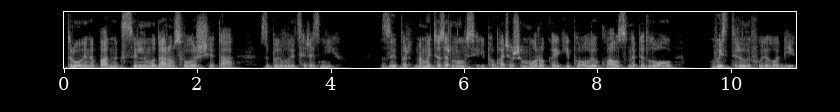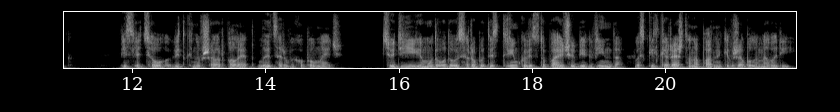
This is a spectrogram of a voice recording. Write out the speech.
другий нападник з сильним ударом свого щита збив лицаря з ніг. Зипер на мить озирнувся і, побачивши морока, який повалив Клауса на підлогу, вистрілив у його бік. Після цього, відкинувши арбалет, лицар вихопив меч. Цю дію йому доводилося робити стрімко відступаючи в бік Вінда, оскільки решта нападників вже були на горі.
